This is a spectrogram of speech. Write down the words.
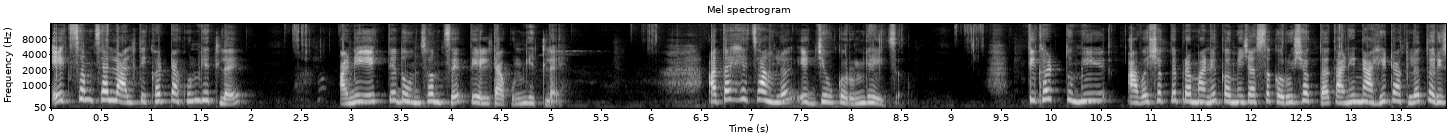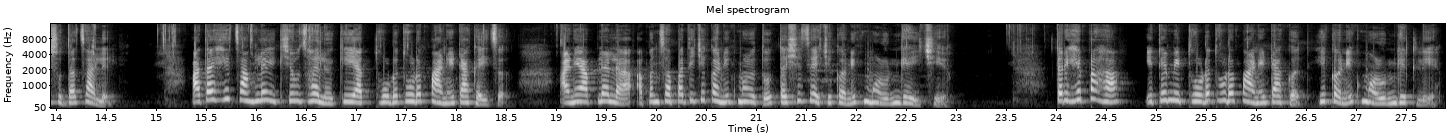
एक चमचा लाल तिखट टाकून घेतलं आहे आणि एक ते दोन चमचे तेल टाकून घेतलं आहे आता हे चांगलं एकजीव करून घ्यायचं. तिखट तुम्ही आवश्यकतेप्रमाणे कमी जास्त करू शकतात आणि नाही टाकलं तरीसुद्धा चालेल. आता हे चांगलं एकजीव झालं की यात थोडं थोडं पाणी टाकायचं आणि आपल्याला आपण चपातीची कणिक मळतो तशीच याची कणिक मळून घ्यायची आहे. तर हे पहा इथे मी थोडं थोडं पाणी टाकत ही कणिक मळून घेतली आहे.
